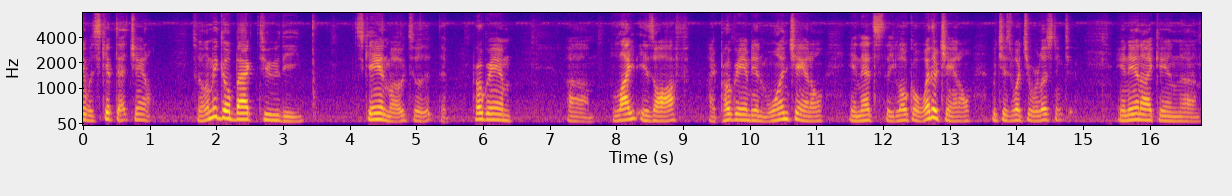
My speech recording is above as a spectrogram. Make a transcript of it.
and it would skip that channel. So let me go back to the scan mode so that the program um, light is off. I programmed in one channel and that's the local weather channel, which is what you were listening to. And then I can um,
